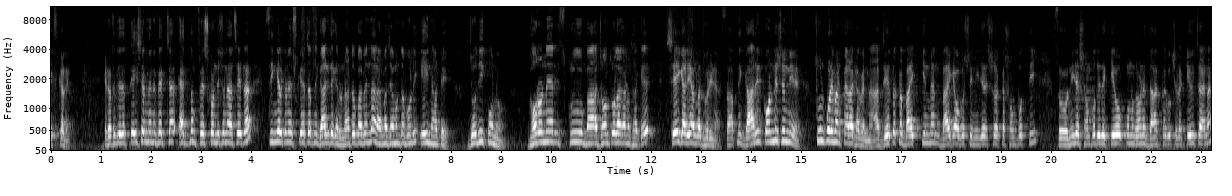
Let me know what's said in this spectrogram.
এক্স কানেক্ট এটা হচ্ছে দু হাজার তেইশের ম্যানুফ্যাকচার একদম ফ্রেশ কন্ডিশনে আছে এটা। সিঙ্গেল কোনো স্ক্র্যাচ আপনি গাড়িতে কেন? নাটও পাবেন না। আর আমরা যেমনটা বলি, এই নাটে যদি কোনো ধরনের স্ক্রু বা যন্ত্র লাগানো থাকে, সেই গাড়ি আমরা ধরি না। সো আপনি গাড়ির কন্ডিশন নিয়ে চুল পরিমাণ প্যারা খাবেন না। আর যেহেতু একটা বাইক কিনবেন বাইকে অবশ্যই নিজস্ব একটা সম্পত্তি। সো নিজের সম্পত্তিতে কেউ কোনো ধরনের দাগ থাকুক, সেটা কেউই চায় না।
